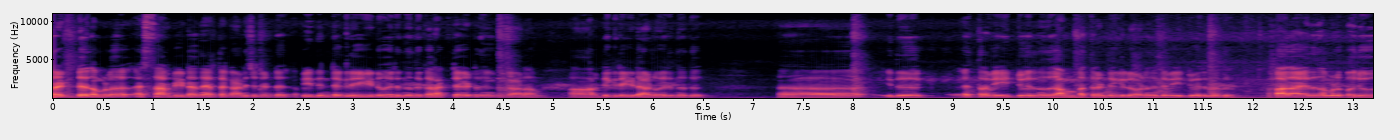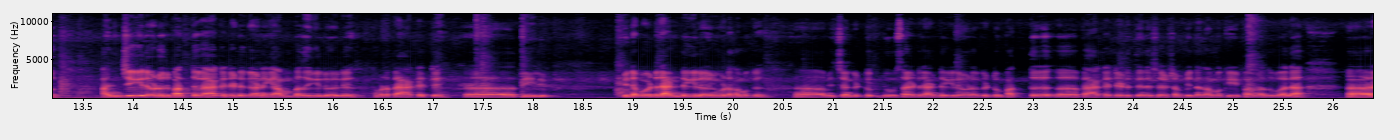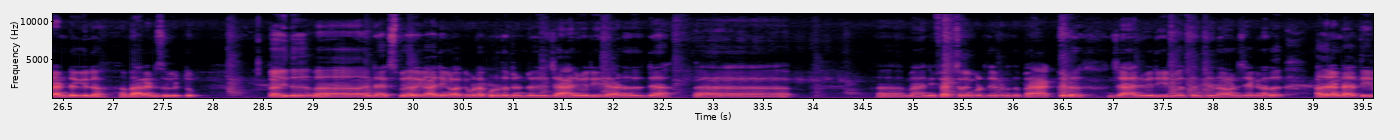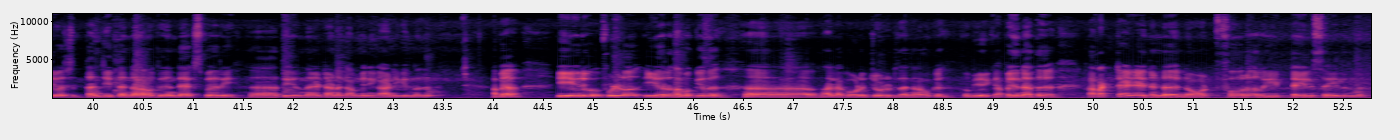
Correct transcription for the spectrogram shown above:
റെഡ്. നമ്മൾ എസ് ആർ ഡിയുടെ നേരത്തെ കാണിച്ചിട്ടുണ്ട്. അപ്പോൾ ഇതിന്റെ ഗ്രേഡ് വരുന്നത് കറക്റ്റായിട്ട് നിങ്ങൾക്ക് കാണാം. ആർ ഡി ഗ്രേഡാണ് വരുന്നത്. ഇത് എത്ര വെയിറ്റ് വരുന്നത്? അമ്പത്തിരണ്ട് കിലോ ആണ് ഇതിന്റെ വെയിറ്റ് വരുന്നത്. അപ്പോൾ അതായത് നമ്മളിപ്പോൾ ഒരു അഞ്ച് കിലോയുടെ ഒരു പത്ത് പാക്കറ്റ് എടുക്കുകയാണെങ്കിൽ അമ്പത് കിലോയിൽ നമ്മുടെ പാക്കറ്റ് തീരും. പിന്നെ പോയിട്ട് രണ്ട് കിലോയും കൂടെ നമുക്ക് മിച്ചം കിട്ടും. ലൂസായിട്ട് രണ്ട് കിലോ കൂടെ കിട്ടും. പത്ത് പാക്കറ്റ് എടുത്തതിന് ശേഷം പിന്നെ നമുക്ക് ഈ പറഞ്ഞതുപോലെ രണ്ട് കിലോ ബാലൻസ് കിട്ടും. അപ്പോൾ ഇത് അതിന്റെ എക്സ്പയറി കാര്യങ്ങളൊക്കെ ഇവിടെ കൊടുത്തിട്ടുണ്ട്. ജാനുവരിയിലാണ് ഇതിന്റെ മാനുഫാക്ചറിങ് കൊടുത്തേക്കുന്നത് പാക്ക്ഡ് ജാനുവരി ഇരുപത്തഞ്ചിനാണ് കാണിച്ചേക്കുന്നത് അത് രണ്ടായിരത്തി ഇരുപത്തഞ്ചിൽ തന്നെ നമുക്ക് ഇതിന്റെ എക്സ്പയറി തീർന്നതായിട്ടാണ് കമ്പനി കാണിക്കുന്നത്. അപ്പോൾ ഈ ഒരു ഫുള്ള് ഇയർ നമുക്കിത് നല്ല നല്ല ക്വാളിറ്റിയോടുകൂടി തന്നെ നമുക്ക് ഉപയോഗിക്കാം. അപ്പോൾ ഇതിനകത്ത് കറക്റ്റായിട്ട് ആയിട്ടുണ്ട് നോട്ട് ഫോർ റീറ്റെയിൽ സെയിൽ എന്ന്.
